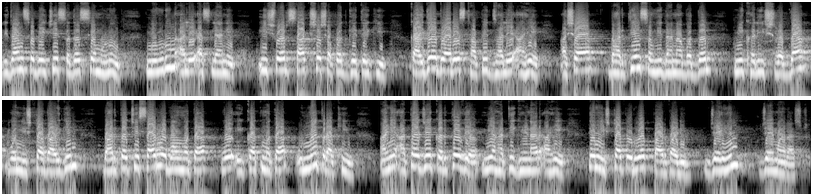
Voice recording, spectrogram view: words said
विधानसभेचे सदस्य म्हणून निवडून आले असल्याने ईश्वर साक्ष शपथ घेते की कायद्याद्वारे स्थापित झाले आहे अशा भारतीय संविधानाबद्दल मी खरी श्रद्धा व निष्ठा बाळगीन. भारताची सार्वभौमता व एकात्मता उन्नत राखीन. आणि आता जे कर्तव्य मी हाती घेणार आहे ते निष्ठापूर्वक पार पाडीन. जय हिंद जय महाराष्ट्र.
